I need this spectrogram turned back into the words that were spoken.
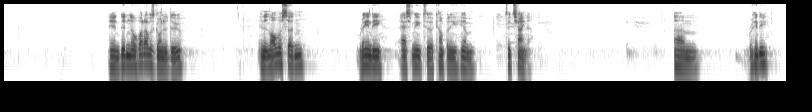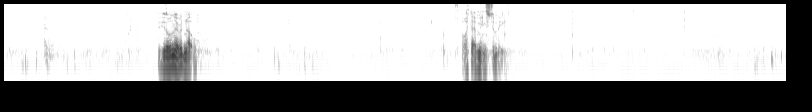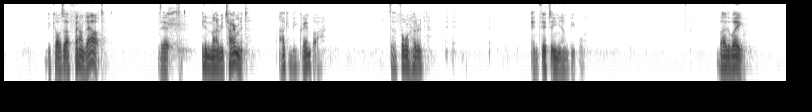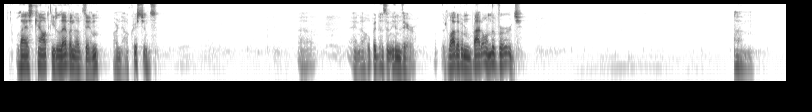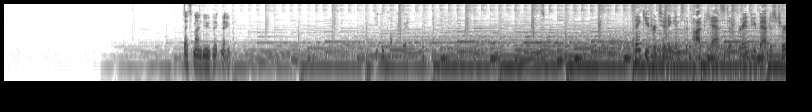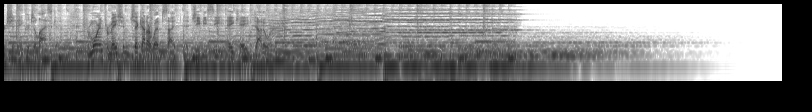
and didn't know what I was going to do. And then all of a sudden, Randy asked me to accompany him to China. Um, Randy, You'll never know. What that means to me. Because I found out that in my retirement, I could be grandpa to 415 young people. By the way, last count, 11 of them are now Christians. Uh, and I hope it doesn't end there. There's a lot of them right on the verge. That's my new nickname. You can call me Grandpa. Thank you for tuning into the podcast of Grandview Baptist Church in Anchorage, Alaska. For more information, check out our website at gbcak.org.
